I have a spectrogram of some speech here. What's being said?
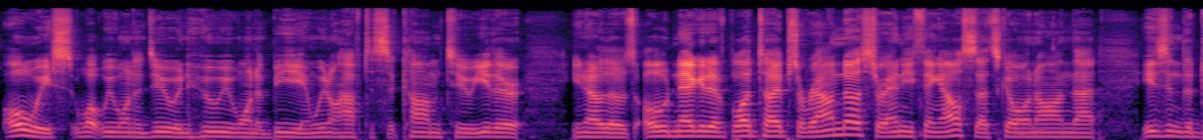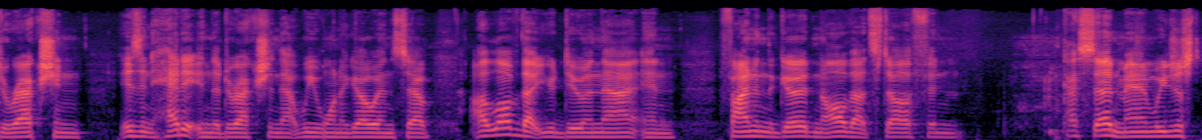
always what we want to do and who we want to be and we don't have to succumb to either you know those old negative blood types around us or anything else that's going on that isn't the direction isn't headed in the direction that we want to go in. So i love that you're doing that and finding the good and all that stuff and like i said man we just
